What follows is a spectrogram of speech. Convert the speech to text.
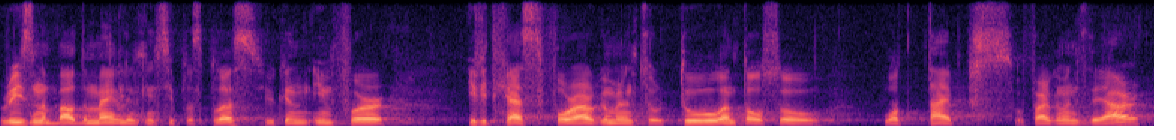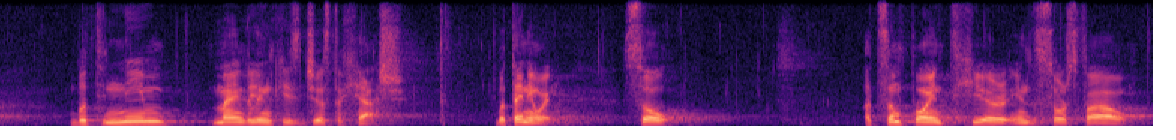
reason about the mangling in C++. You can infer if it has four arguments or two and also what types of arguments they are. But in NIM, mangling is just a hash. But anyway, so at some point here in the source file,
